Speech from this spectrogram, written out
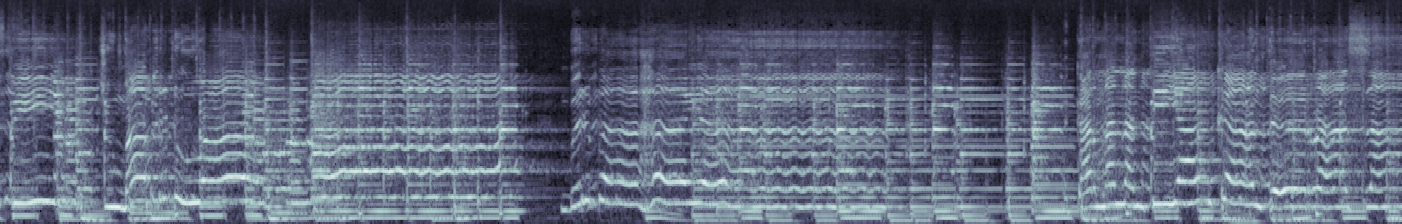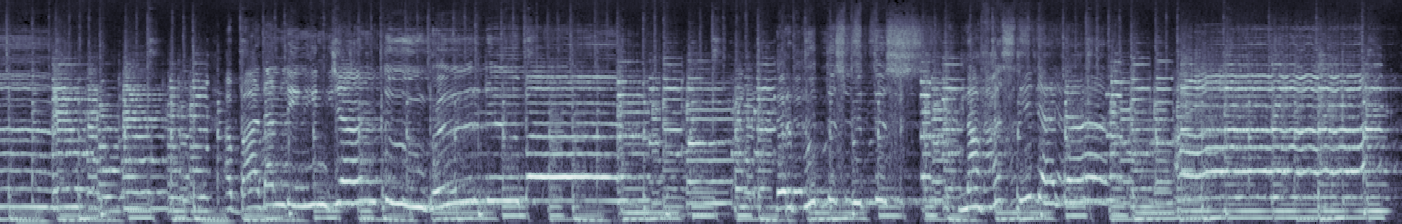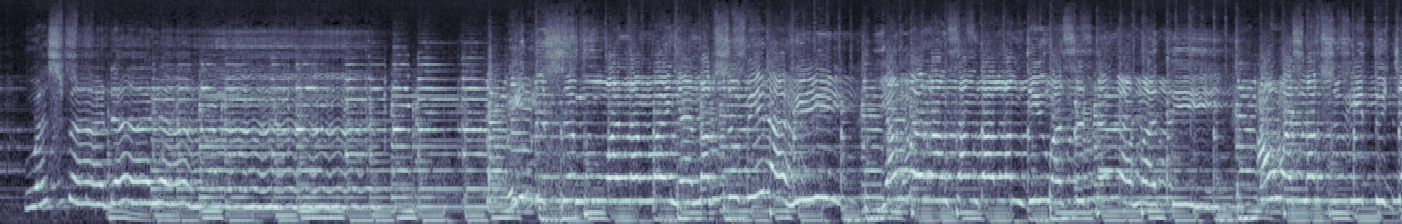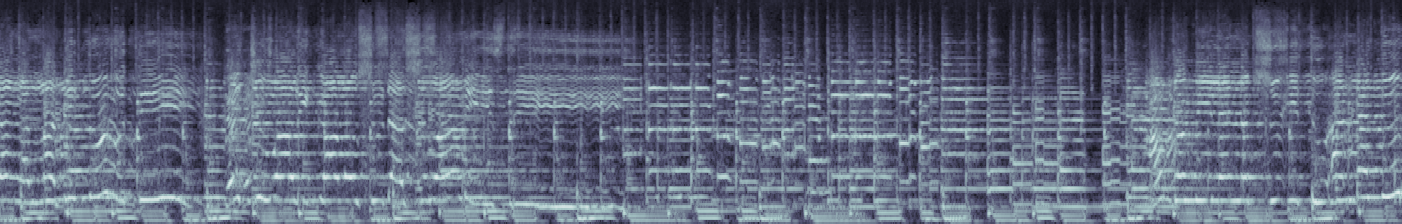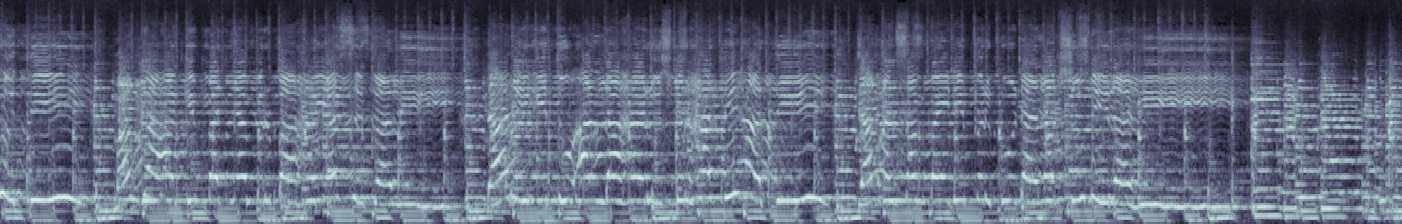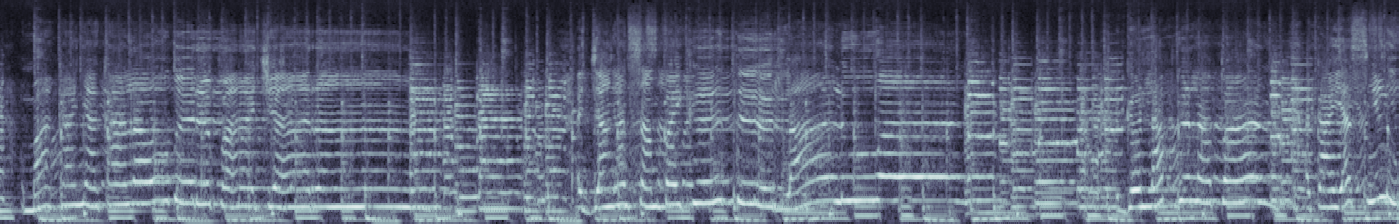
sepi cuma berdua. Berbahaya. Karena nanti akan terasa. Badan dingin jantung berdebar. Terputus-putus nafas tidak jangan sampai keterlaluan. Gelap-gelapan kayak siluman.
